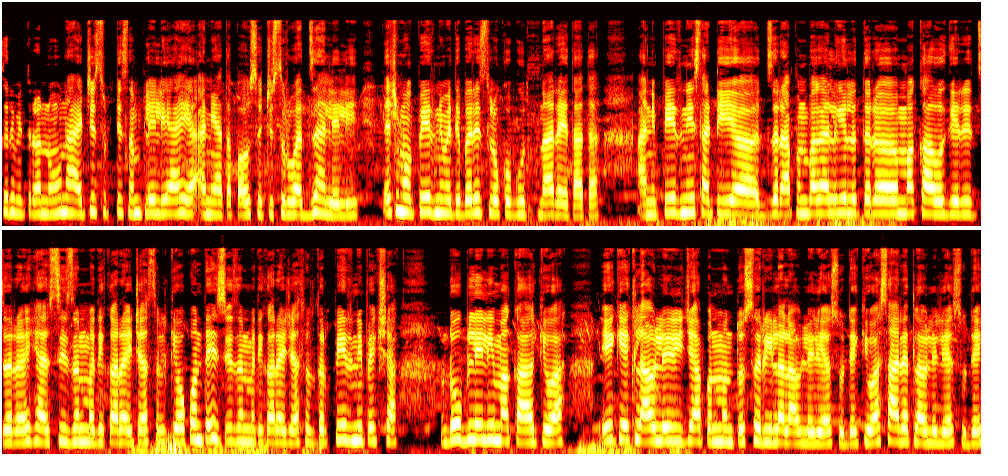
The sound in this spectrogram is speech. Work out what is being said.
तर मित्रांनो उन्हाळ्याची सुट्टी संपलेली आहे आणि आता पावसाची सुरुवात झालेली. त्याच्यामुळे पेरणीमध्ये बरेच लोक गुंतणार आहेत आता. आणि पेरणीसाठी जर आपण बघायला गेलो तर मका वगैरे जर ह्या सीझनमध्ये करायची असेल किंवा कोणत्याही सीझनमध्ये करायची असेल तर पेरणीपेक्षा डोबलेली मका किंवा एक एक लावलेली जी आपण म्हणतो सरीला लावलेली असू दे किंवा साऱ्यात लावलेली असू दे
